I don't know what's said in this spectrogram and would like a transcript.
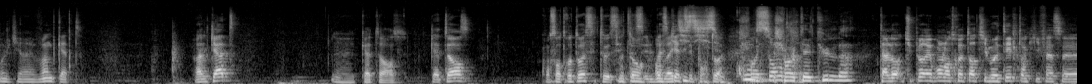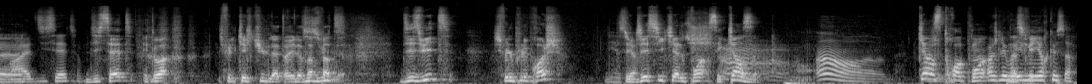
Moi je dirais 24. 24 Euh, 14. 14 Concentre-toi, c'est le basket, c'est pour toi. se Je fais un- concentre. calcul là? Tu peux répondre entre temps, Timothée, le temps qu'il fasse. euh, Ouais, 17. 17, et toi? Tu fais le calcul là, attends, il a pas 18. faire. 18, je fais le plus proche? C'est sûr. Jessie qui a le point, c'est 15. Oh. 15 3 points. Moi je les voyais meilleurs que ça.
